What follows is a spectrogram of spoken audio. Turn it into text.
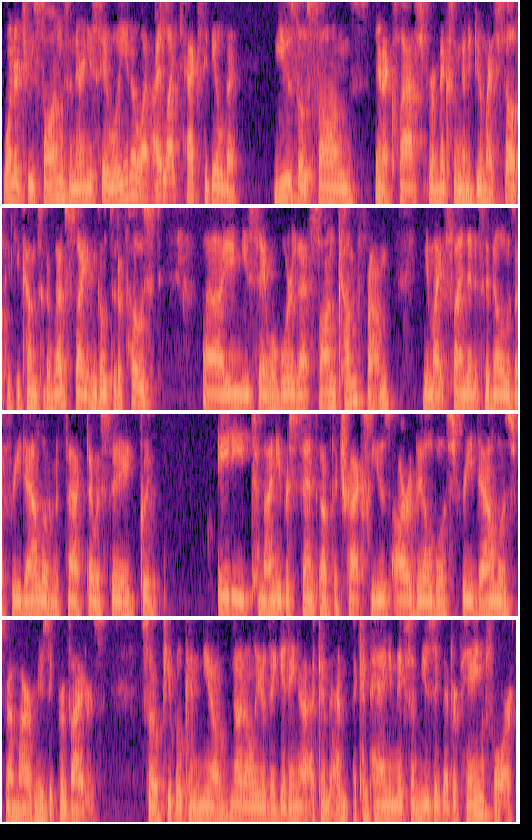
one or two songs in there, and you say, "Well, you know what? I'd like to actually be able to use those songs in a class for a mix I'm going to do myself. If you come to the website and go to the post uh, and you say, well, where did that song come from? You might find that it's available as a free download. In fact, I would say good 80 to 90% of the tracks we use are available as free downloads from our music providers. So people can, you know, not only are they getting a, a, a companion mix of music that they're paying for,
